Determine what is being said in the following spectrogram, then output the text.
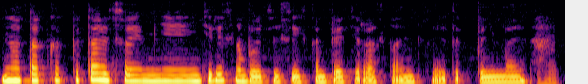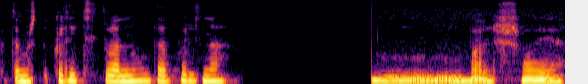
Но так как пытаются, и мне интересно будет, если их там пятеро останется, я так понимаю. Мгм. Потому что количество, ну, довольно большое.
